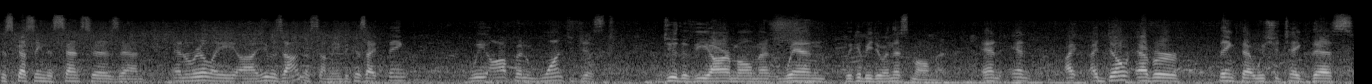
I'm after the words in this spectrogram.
discussing the senses, and and really uh, he was onto something because I think we often want to just do the VR moment when we could be doing this moment, and and I, I don't ever think that we should take this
